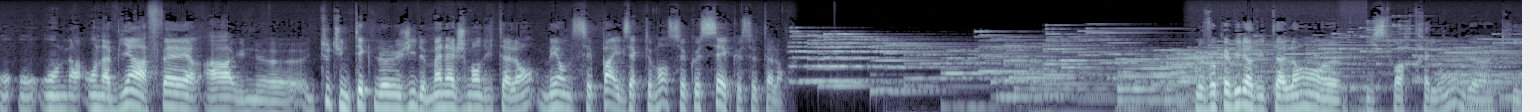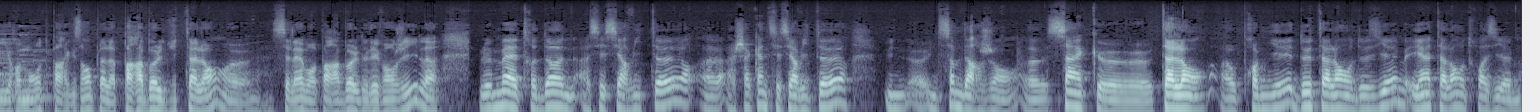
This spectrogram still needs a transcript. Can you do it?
on, a, bien affaire à euh, toute une technologie de management du talent, mais on ne sait pas exactement ce que c'est que ce talent. Le vocabulaire du talent, euh, histoire très longue, euh, qui remonte par exemple à la parabole du talent, célèbre parabole de l'Évangile. Le maître donne à ses serviteurs, à chacun de ses serviteurs, une, somme d'argent, euh, cinq talents au premier, deux talents au deuxième et un talent au troisième.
